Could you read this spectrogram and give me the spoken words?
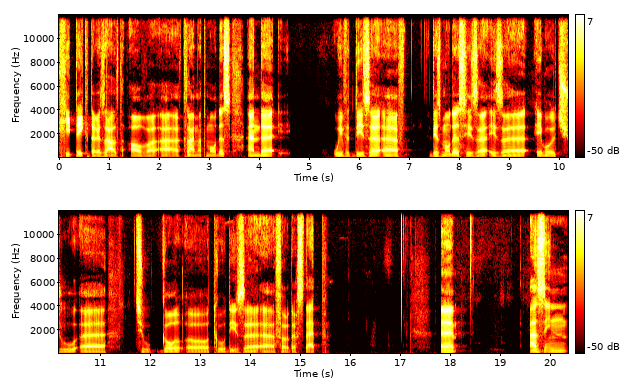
he take the result of uh, uh, climate models. And uh, with these these models is is able to to go uh, through this uh, uh, further step. as in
